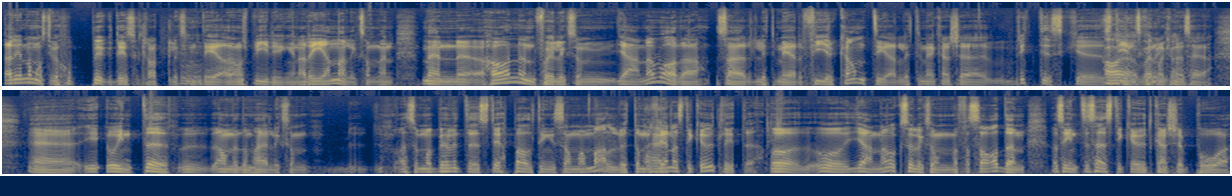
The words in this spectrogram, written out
arenan måste ju vara hopbyggd, det är såklart liksom Mm. det, annars blir det ju ingen arena liksom, men men eh, hörnen får ju liksom gärna vara så här lite mer fyrkantiga, lite mer kanske brittisk stil Ja, ja, skulle man kunna säga. Eh, och inte eh, ja, men de här liksom alltså man behöver inte stöpa allting i samma mall utan man får Nej. gärna sticka ut lite. Och, och gärna också liksom med fasaden, alltså inte så här sticka ut kanske på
